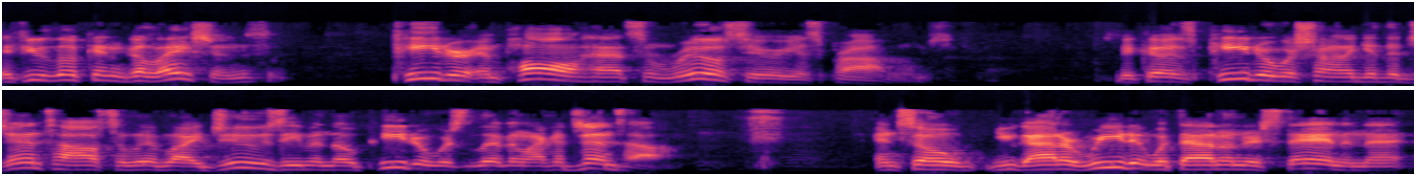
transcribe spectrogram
If you look in Galatians, Peter and Paul had some real serious problems because Peter was trying to get the Gentiles to live like Jews, even though Peter was living like a Gentile. And so you got to read it without understanding that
